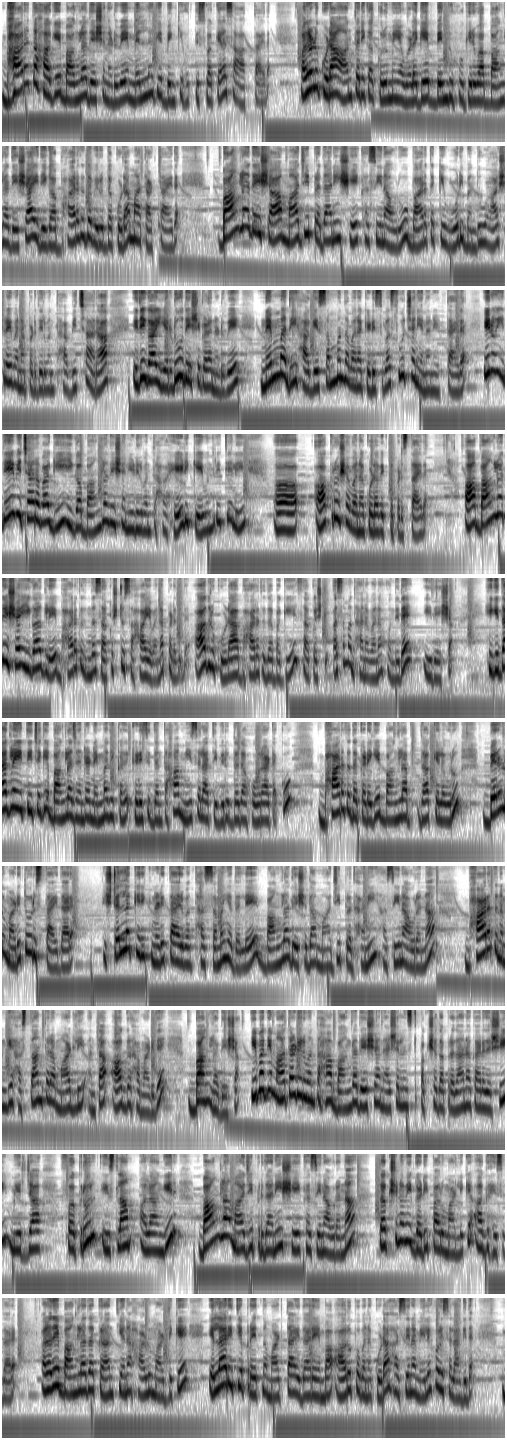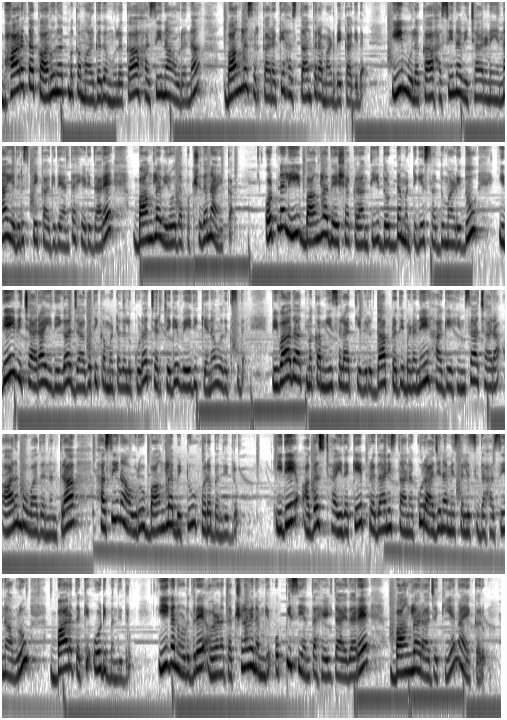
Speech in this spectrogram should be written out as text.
ಭಾರತ ಹಾಗೆ ಬಾಂಗ್ಲಾದೇಶ ನಡುವೆ ಮೆಲ್ಲಗೆ ಬೆಂಕಿ ಹೊತ್ತಿಸುವ ಕೆಲಸ ಆಗ್ತಾ ಇದೆ. ಅದರಲ್ಲೂ ಕೂಡ ಆಂತರಿಕ ಕುರುಮೆಯ ಒಳಗೆ ಬೆಂದು ಹೋಗಿರುವ ಬಾಂಗ್ಲಾದೇಶ ಇದೀಗ ಭಾರತದ ವಿರುದ್ಧ ಕೂಡ ಮಾತಾಡ್ತಾ ಇದೆ. ಬಾಂಗ್ಲಾದೇಶ ಮಾಜಿ ಪ್ರಧಾನಿ ಶೇಖ್ ಹಸೀನಾ ಅವರು ಭಾರತಕ್ಕೆ ಓಡಿ ಬಂದು ಆಶ್ರಯವನ್ನು ಪಡೆದಿರುವಂತಹ ವಿಚಾರ ಇದೀಗ ಎರಡೂ ದೇಶಗಳ ನಡುವೆ ನೆಮ್ಮದಿ ಹಾಗೆ ಸಂಬಂಧವನ್ನು ಕೆಡಿಸುವ ಸೂಚನೆಯನ್ನು ನೀಡ್ತಾ ಇದೆ. ಇನ್ನು ಇದೇ ವಿಚಾರವಾಗಿ ಈಗ ಬಾಂಗ್ಲಾದೇಶ ನೀಡಿರುವಂತಹ ಹೇಳಿಕೆ ಒಂದು ರೀತಿಯಲ್ಲಿ ಆಕ್ರೋಶವನ್ನು ಕೂಡ ವ್ಯಕ್ತಪಡಿಸ್ತಾ ಇದೆ. ಆ ಬಾಂಗ್ಲಾದೇಶ ಈಗಾಗಲೇ ಭಾರತದಿಂದ ಸಾಕಷ್ಟು ಸಹಾಯವನ್ನು ಪಡೆದಿದೆ. ಆದರೂ ಕೂಡ ಭಾರತದ ಬಗ್ಗೆ ಸಾಕಷ್ಟು ಅಸಮಾಧಾನವನ್ನು ಹೊಂದಿದೆ ಈ ದೇಶ. ಹೀಗಿದ್ದಾಗಲೇ ಇತ್ತೀಚೆಗೆ ಬಾಂಗ್ಲಾ ಜನರ ನೆಮ್ಮದಿ ಕೆಡಿಸಿದ್ದಂತಹ ಮೀಸಲಾತಿ ವಿರುದ್ಧದ ಹೋರಾಟಕ್ಕೂ ಭಾರತದ ಕಡೆಗೆ ಬಾಂಗ್ಲಾದ ಕೆಲವರು ಬೆರಳು ಮಾಡಿ ತೋರಿಸ್ತಾ ಇದ್ದಾರೆ. ಇಷ್ಟೆಲ್ಲ ಕಿರಿಕ್ ನಡೀತಾ ಇರುವಂತಹ ಸಮಯದಲ್ಲೇ ಬಾಂಗ್ಲಾದೇಶದ ಮಾಜಿ ಪ್ರಧಾನಿ ಹಸೀನಾ ಅವರನ್ನ ಭಾರತ ನಮಗೆ ಹಸ್ತಾಂತರ ಮಾಡಲಿ ಅಂತ ಆಗ್ರಹ ಮಾಡಿದೆ ಬಾಂಗ್ಲಾದೇಶ. ಈ ಬಗ್ಗೆ ಮಾತಾಡಿರುವಂತಹ ಬಾಂಗ್ಲಾದೇಶ ನ್ಯಾಷನಲಿಸ್ಟ್ ಪಕ್ಷದ ಪ್ರಧಾನ ಕಾರ್ಯದರ್ಶಿ ಮಿರ್ಜಾ ಫಕ್ರುಲ್ ಇಸ್ಲಾಂ ಅಲಾಂಗೀರ್, ಬಾಂಗ್ಲಾ ಮಾಜಿ ಪ್ರಧಾನಿ ಶೇಖ್ ಹಸೀನಾ ಅವರನ್ನ ತಕ್ಷಣವೇ ಗಡೀಪಾರು ಮಾಡಲಿಕ್ಕೆ ಆಗ್ರಹಿಸಿದ್ದಾರೆ. ಅಲ್ಲದೆ ಬಾಂಗ್ಲಾದ ಕ್ರಾಂತಿಯನ್ನು ಹಾಳು ಮಾಡಲಿಕ್ಕೆ ಎಲ್ಲ ರೀತಿಯ ಪ್ರಯತ್ನ ಮಾಡ್ತಾ ಇದ್ದಾರೆ ಎಂಬ ಆರೋಪವನ್ನು ಕೂಡ ಹಸೀನಾ ಮೇಲೆ ಹೊರಿಸಲಾಗಿದೆ. ಭಾರತ ಕಾನೂನಾತ್ಮಕ ಮಾರ್ಗದ ಮೂಲಕ ಹಸೀನಾ ಅವರನ್ನು ಬಾಂಗ್ಲಾ ಸರ್ಕಾರಕ್ಕೆ ಹಸ್ತಾಂತರ ಮಾಡಬೇಕಾಗಿದೆ. ಈ ಮೂಲಕ ಹಸೀನಾ ವಿಚಾರಣೆಯನ್ನು ಎದುರಿಸಬೇಕಾಗಿದೆ ಅಂತ ಹೇಳಿದ್ದಾರೆ ಬಾಂಗ್ಲಾ ವಿರೋಧ ಪಕ್ಷದ ನಾಯಕ. ಒಟ್ನಲ್ಲಿ ಬಾಂಗ್ಲಾದೇಶ ಕ್ರಾಂತಿ ದೊಡ್ಡ ಮಟ್ಟಿಗೆ ಸದ್ದು ಮಾಡಿದ್ದು. ಇದೇ ವಿಚಾರ ಇದೀಗ ಜಾಗತಿಕ ಮಟ್ಟದಲ್ಲೂ ಕೂಡ ಚರ್ಚೆಗೆ ವೇದಿಕೆಯನ್ನು ಒದಗಿಸಿದೆ. ವಿವಾದಾತ್ಮಕ ಮೀಸಲಾತಿಯ ವಿರುದ್ಧ ಪ್ರತಿಭಟನೆ ಹಾಗೆ ಹಿಂಸಾಚಾರ ಆರಂಭವಾದ ನಂತರ ಹಸೀನಾ ಅವರು ಬಾಂಗ್ಲಾ ಬಿಟ್ಟು ಹೊರಬಂದಿದ್ರು. ಇದೇ ಆಗಸ್ಟ್ ಐದಕ್ಕೆ ಪ್ರಧಾನಿ ಸ್ಥಾನಕ್ಕೂ ರಾಜೀನಾಮೆ ಸಲ್ಲಿಸಿದ ಹಸೀನಾ ಅವರು ಭಾರತಕ್ಕೆ ಓಡಿ ಬಂದಿದ್ರು ಈಗ ನೋಡಿದ್ರೆ ಅವರನ್ನು ತಕ್ಷಣವೇ ನಮಗೆ ಒಪ್ಪಿಸಿ ಅಂತ ಹೇಳ್ತಾ ಇದ್ದಾರೆ ಬಾಂಗ್ಲಾ ರಾಜಕೀಯ ನಾಯಕರು.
